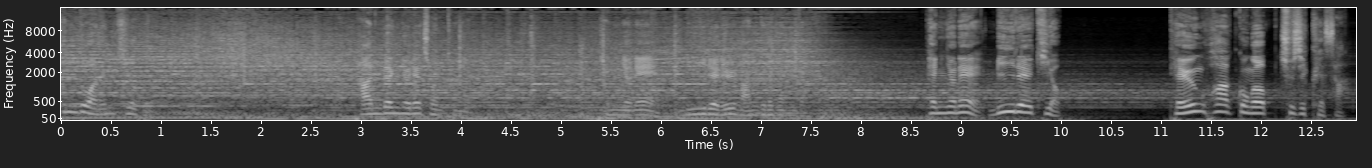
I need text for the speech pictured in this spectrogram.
선도하는 기업으로 반백년의 전통이 백년의 미래를 만들어갑니다. 백년의 미래 기업 대응화학공업 주식회사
